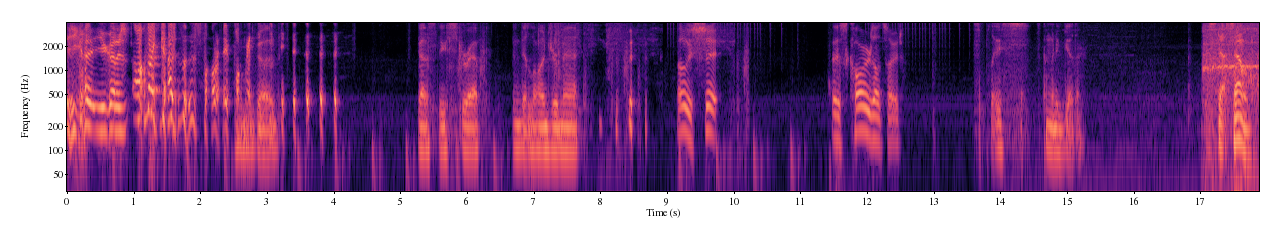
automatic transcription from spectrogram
You gotta, you gotta. Oh my god, this is so right Oh my god. Gotta stay strapped in the laundromat. Oh shit. There's cars outside. This place is coming together. What's that sound?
